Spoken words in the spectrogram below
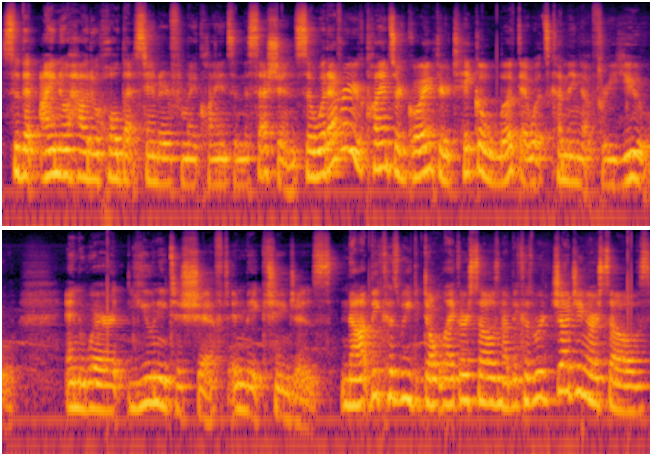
so that I know how to hold that standard for my clients in the session. So, whatever your clients are going through, take a look at what's coming up for you and where you need to shift and make changes. Not because we don't like ourselves, not because we're judging ourselves,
